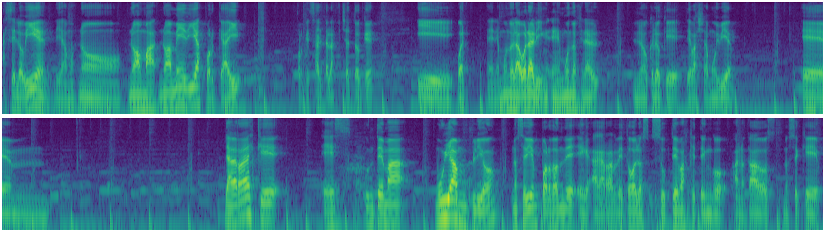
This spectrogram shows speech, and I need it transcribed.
hacelo bien, digamos, no, no a medias porque ahí, porque salta la ficha de toque. Y bueno, en el mundo laboral y en el mundo en general no creo que te vaya muy bien. Eh, la verdad es que es un tema muy amplio. No sé bien por dónde eh, agarrar de todos los subtemas que tengo anotados. No sé qué.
